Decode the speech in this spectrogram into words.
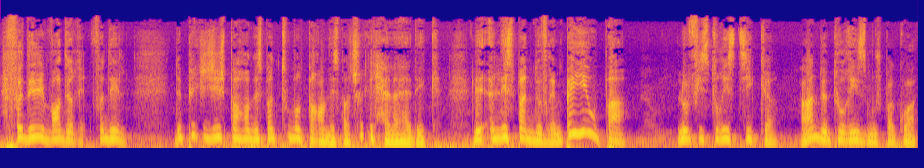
Faudil, il de rire. Depuis que je dis je pars en Espagne, tout le monde part en Espagne. L'Espagne devrait me payer ou pas? L'office touristique, hein, de tourisme ou je sais pas quoi.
